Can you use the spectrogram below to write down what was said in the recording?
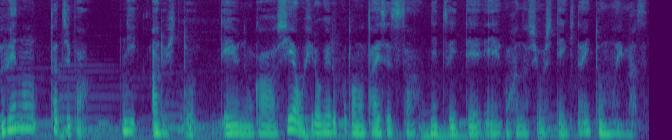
上の立場にある人っていうのが視野を広げることの大切さについて、えー、お話をしていきたいと思います。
